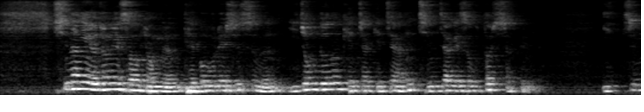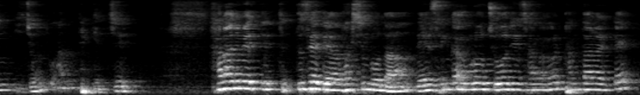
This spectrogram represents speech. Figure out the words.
신앙의 여정에서 겪는 대부분의 실수는 이 정도는 괜찮겠지 하는 짐작에서부터 시작됩니다. 이쯤 이 정도 하면 되겠지. 하나님의 뜻- 뜻에 대한 확신보다 내 생각으로 주어진 상황을 판단할 때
